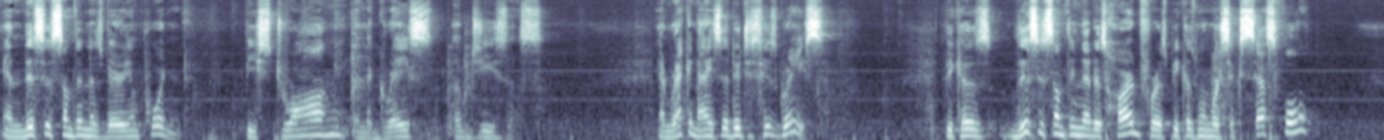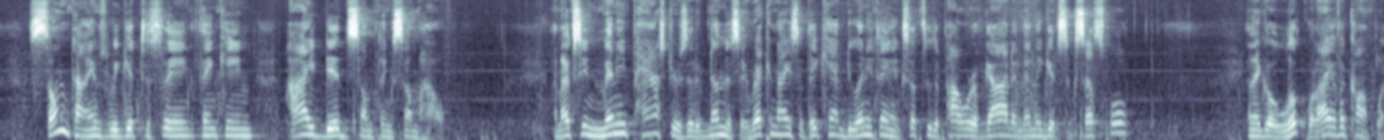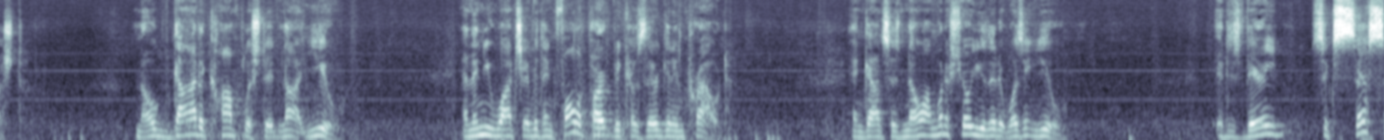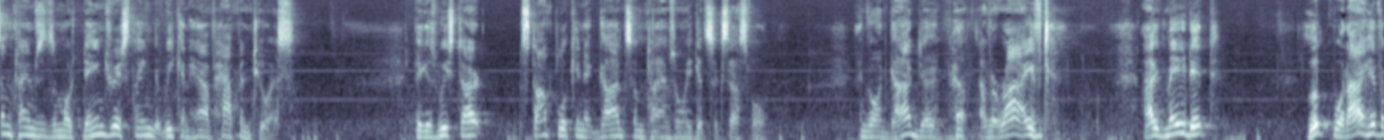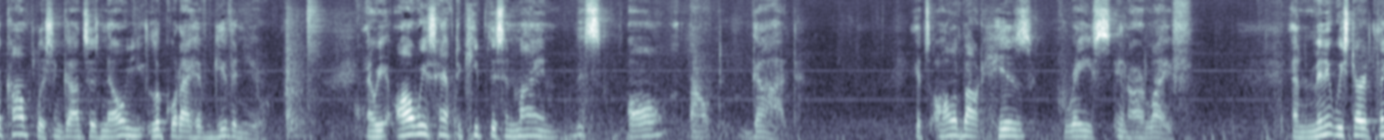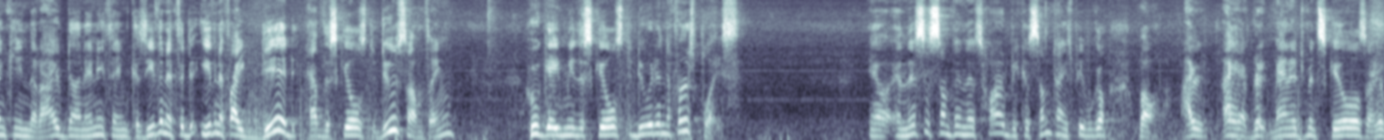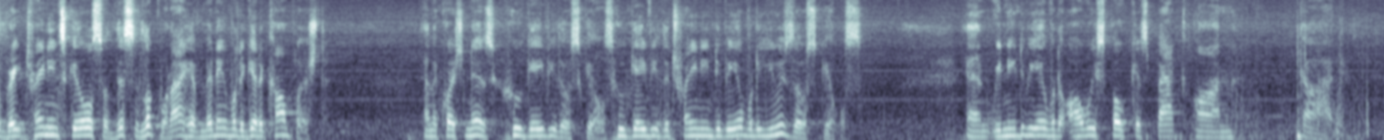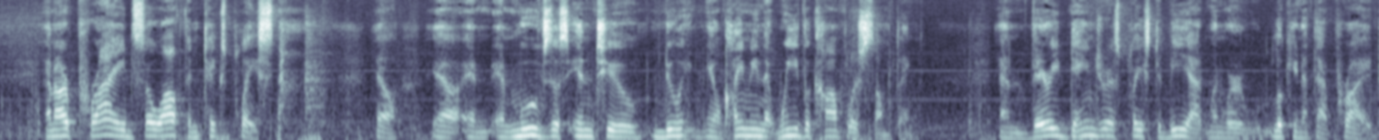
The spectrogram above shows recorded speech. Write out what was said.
And this is something that's very important. Be strong in the grace of Jesus and recognize that it is His grace. Because this is something that is hard for us because when we're successful, sometimes we get to think, thinking, I did something somehow. And I've seen many pastors that have done this. They recognize that they can't do anything except through the power of God, and then they get successful. And they go, Look what I have accomplished. No, God accomplished it, not you. And then you watch everything fall apart because they're getting proud. And God says, No, I'm going to show you that it wasn't you. It is very, success sometimes is the most dangerous thing that we can have happen to us. Because we start, stop looking at God sometimes when we get successful and going, God, I've arrived. I've made it. Look what I have accomplished. And God says, No, look what I have given you. And we always have to keep this in mind. This is all about God. It's all about His grace in our life. And the minute we start thinking that I've done anything, because even if it, even if I did have the skills to do something, who gave me the skills to do it in the first place? You know, and this is something that's hard because sometimes people go, well, I, I have great management skills, I have great training skills, so this is look what I have been able to get accomplished. And the question is, who gave you those skills? Who gave you the training to be able to use those skills? And we need to be able to always focus back on God. And our pride so often takes place, you know, you know, and, and moves us into doing, you know, claiming that we've accomplished something. And very dangerous place to be at when we're looking at that pride.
